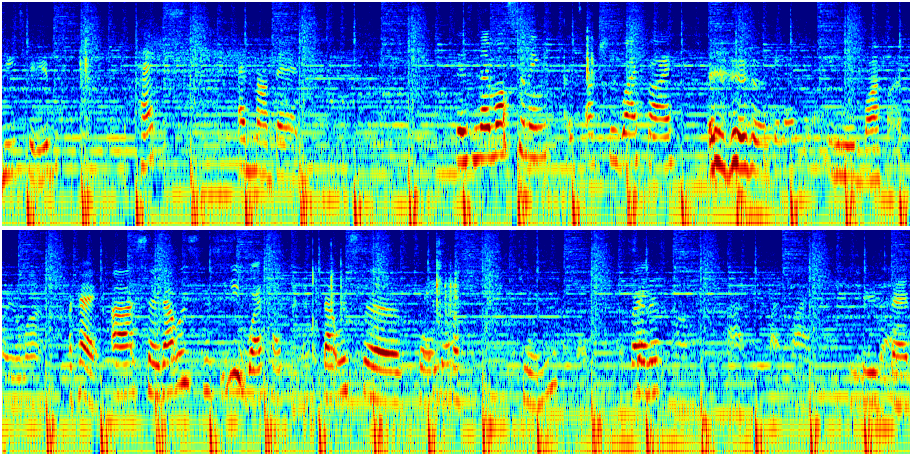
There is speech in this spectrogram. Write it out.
YouTube. Pets. And my bed. There's no more swimming. It's actually Wi-Fi. you need Wi-Fi for your life. Okay, uh, so that was You need Wi-Fi for that. that was the fourth There you go. question. Friends, Seven. mom, cat, Wi-Fi, Food, bed,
